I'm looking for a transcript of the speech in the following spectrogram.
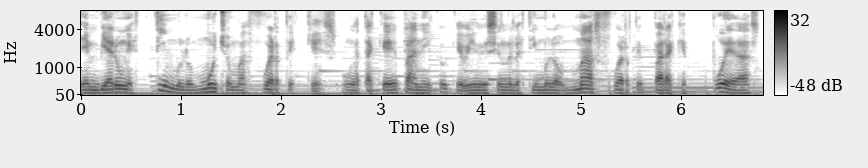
enviar un estímulo mucho más fuerte, que es un ataque de pánico, que viene siendo el estímulo más fuerte para que puedas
